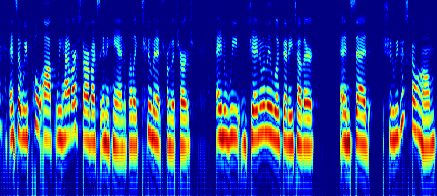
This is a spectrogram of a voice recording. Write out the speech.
and so we pull off. We have our Starbucks in hand. We're like two minutes from the church. And we genuinely looked at each other and said, should we just go home?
